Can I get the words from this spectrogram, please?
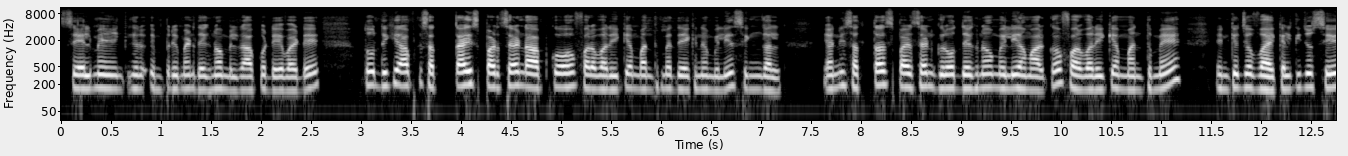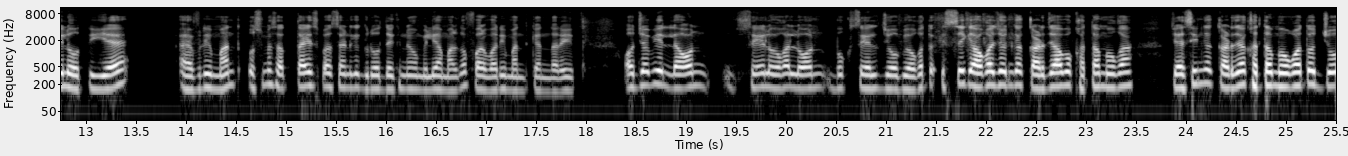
सेल में इम्प्रूवमेंट देखने को मिल रहा है आपको डे बाई डे तो देखिए, आपके सत्ताईस परसेंट आपको फरवरी के मंथ में देखने मिली है सिंगल यानी सत्ताईस परसेंट ग्रोथ देखने को मिली हमारे को फरवरी के मंथ में। इनके जो व्हीकल की जो सेल होती है एवरी मंथ उसमें सत्ताईस परसेंट की ग्रोथ देखने को मिली हमारे को फरवरी मंथ के अंदर ही। और जब ये लोन सेल होगा लोन बुक सेल जो भी होगा तो इससे क्या होगा, जो इनका कर्जा वो ख़त्म होगा, जैसे इनका कर्जा ख़त्म होगा तो जो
